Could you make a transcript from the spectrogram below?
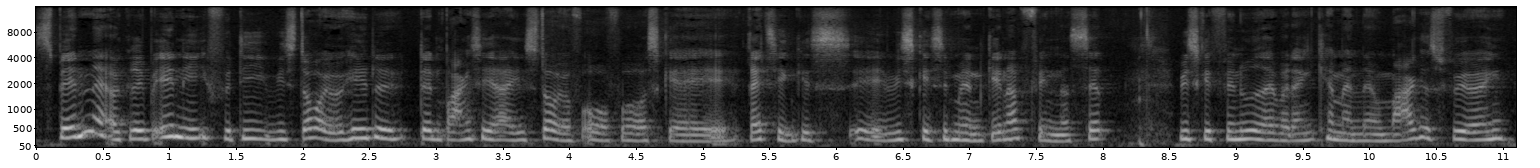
spændende at gribe ind i, fordi vi står jo hele den branche, jeg er i, står jo over for at skal retænkes. Vi skal simpelthen genopfinde os selv. Vi skal finde ud af, hvordan kan man lave markedsføring,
